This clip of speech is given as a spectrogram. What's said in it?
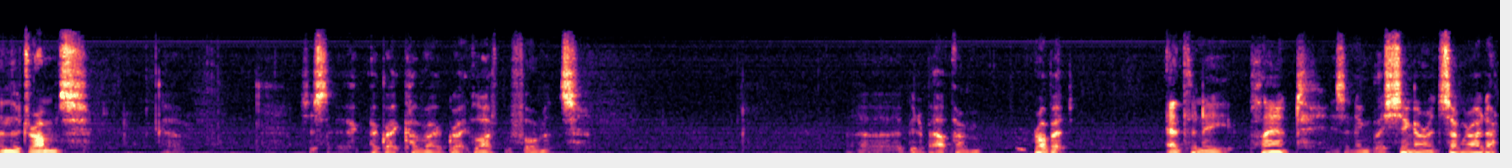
and the drums. Um, just a, a great cover, a great live performance. Uh, a bit about them. Robert Anthony Plant is an English singer and songwriter.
